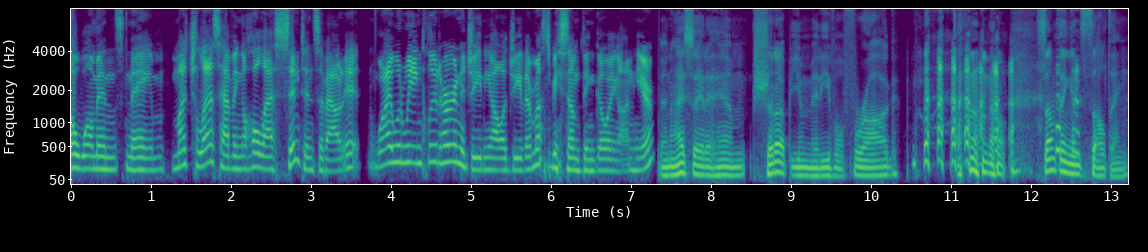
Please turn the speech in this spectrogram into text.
a woman's name, much less having a whole ass sentence about it? Why would we include her in a genealogy? There must be something going on here. And I say to him, "Shut up, you medieval frog." I don't know, something insulting.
